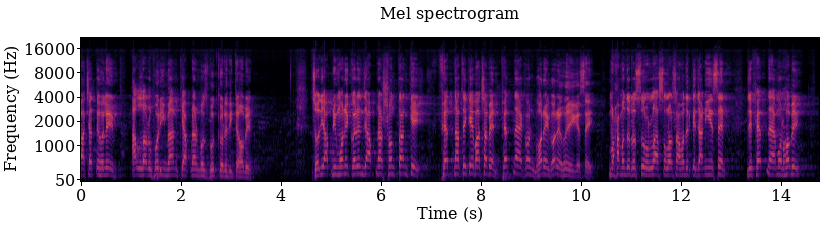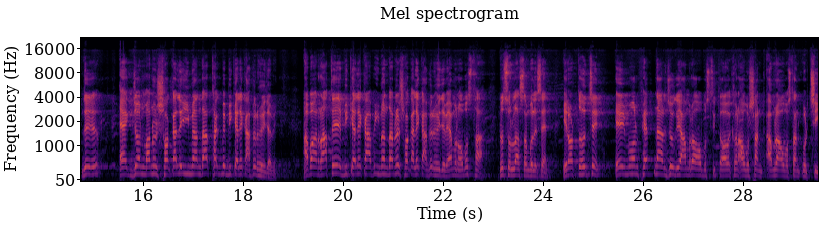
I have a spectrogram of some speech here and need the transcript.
বাঁচাতে হলে আল্লাহর উপর ইমানকে আপনার মজবুত করে দিতে হবে। যদি আপনি মনে করেন যে আপনার সন্তানকে ফেতনা থেকে বাঁচাবেন। ফেতনা এখন ঘরে ঘরে হয়ে গেছে। মোহাম্মদ রসুল্লাহ সাল্লাহ আমাদেরকে জানিয়েছেন যে ফেতনা এমন হবে যে একজন মানুষ সকালে ইমানদার থাকবে, বিকালে কাফের হয়ে যাবে। আবার রাতে বিকালে কাফ ইমানদার হলে সকালে কাফের হয়ে যাবে। এমন অবস্থা রসুল্লাহ আসলাম বলেছেন। এর অর্থ হচ্ছে এই মন ফেতনার যুগে আমরা অবস্থিত, এখন অবসান, আমরা অবস্থান করছি।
